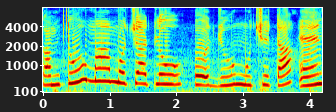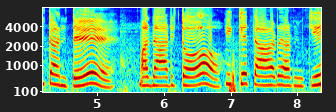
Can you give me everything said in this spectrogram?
వెల్కమ్ టు మా ముచ్చట్లు. రోజు ముచ్చట ఏంటంటే మా డాడీతో క్రికెట్ ఆడడానికి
